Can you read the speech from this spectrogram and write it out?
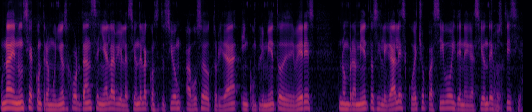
Una denuncia contra Muñoz Jordán señala violación de la Constitución, abuso de autoridad, incumplimiento de deberes, nombramientos ilegales, cohecho pasivo y denegación de justicia.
